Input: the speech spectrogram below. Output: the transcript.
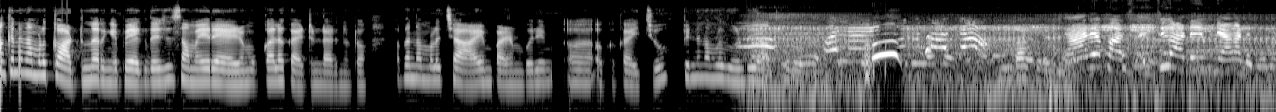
അങ്ങനെ നമ്മൾ കാട്ടിൽ നിന്ന് ഇറങ്ങിയപ്പോൾ ഏകദേശം സമയം ഒരു ഏഴ് മുക്കാലൊക്കെ ആയിട്ടുണ്ടായിരുന്നു കേട്ടോ അപ്പം നമ്മൾ ചായയും പഴംപൊരിയും ഒക്കെ കഴിച്ചു. പിന്നെ നമ്മൾ വീണ്ടും യാത്ര തുടങ്ങി ഞാനേ ഫസ്റ്റ് കണ്ടു ഞാൻ കണ്ടിട്ടുണ്ട്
